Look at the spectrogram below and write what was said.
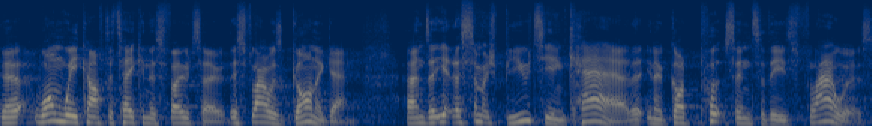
You know, one week after taking this photo, this flower's gone again. And uh, yet there's so much beauty and care that, you know, God puts into these flowers.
